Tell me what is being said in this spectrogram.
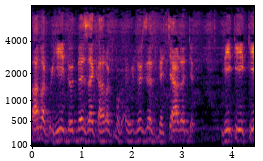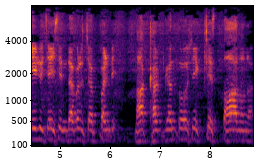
తనకు ఈ దుర్దశ కరకు దుర్దశ తెచ్చాడని చెప్పి. మీకు ఈ కీడు చేసిందెవరు చెప్పండి? నా ఖడ్గంతో శిక్షిస్తానన్న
